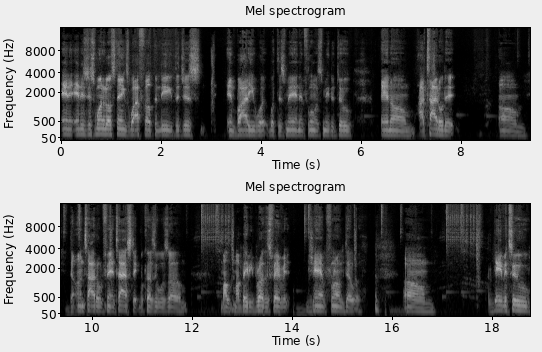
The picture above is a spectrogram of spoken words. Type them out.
and and it's just one of those things where I felt the need to just embody what what this man influenced me to do, and um, I titled it um the Untitled Fantastic because it was um my my baby brother's favorite jam from Dilla. Um, I gave it to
